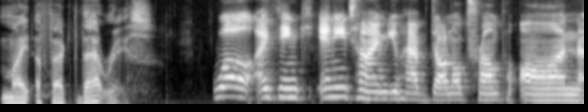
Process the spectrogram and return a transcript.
might affect that race? Well, I think anytime you have Donald Trump on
